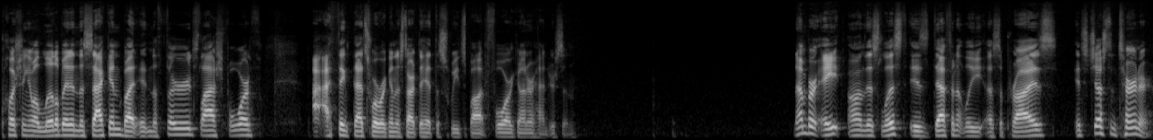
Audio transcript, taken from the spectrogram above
pushing him a little bit in the second, but in the third slash fourth, I think that's where we're going to start to hit the sweet spot for Gunnar Henderson. Number eight on this list is definitely a surprise. It's Justin Turner.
